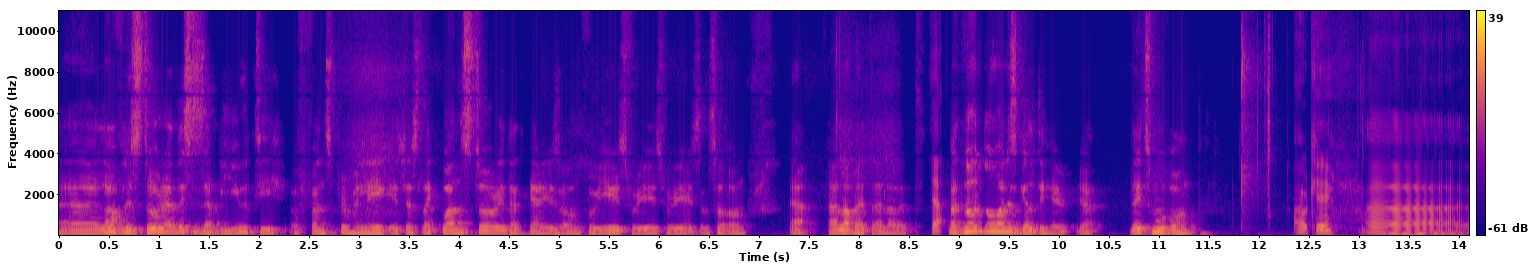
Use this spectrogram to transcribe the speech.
Uh, lovely story, and this is a beauty of Fantasy Premier League. It's just like one story that carries on for years, for years, for years, and so on. Yeah, I love it. I love it. Yeah. But no, no one is guilty here. Yeah, let's move on. Okay. Uh,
